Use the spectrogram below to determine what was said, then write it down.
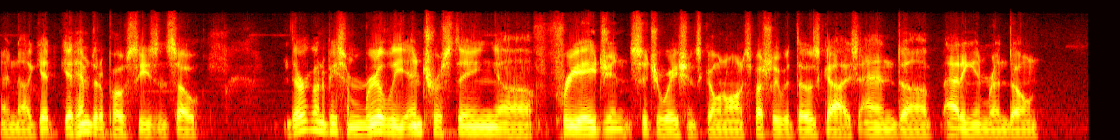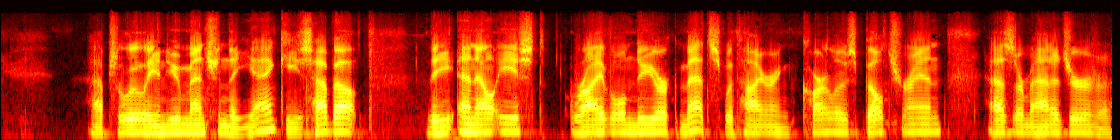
and uh, get get him to the postseason. So there are going to be some really interesting uh, free agent situations going on, especially with those guys and uh, adding in Rendon. Absolutely, and you mentioned the Yankees. How about the NL East rival New York Mets with hiring Carlos Beltran as their manager. Uh,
